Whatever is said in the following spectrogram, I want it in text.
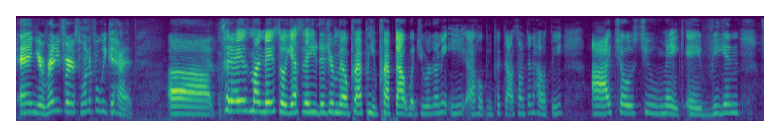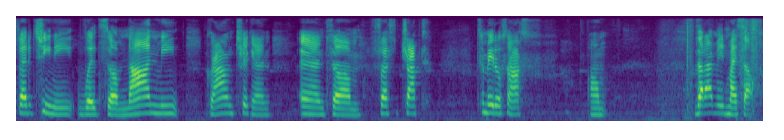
and you're ready for this wonderful week ahead. Uh, today is Monday, so yesterday you did your meal prep and you prepped out what you were going to eat. I hope you picked out something healthy. I chose to make a vegan fettuccine with some non-meat ground chicken and some fresh chopped tomato sauce um, that I made myself.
